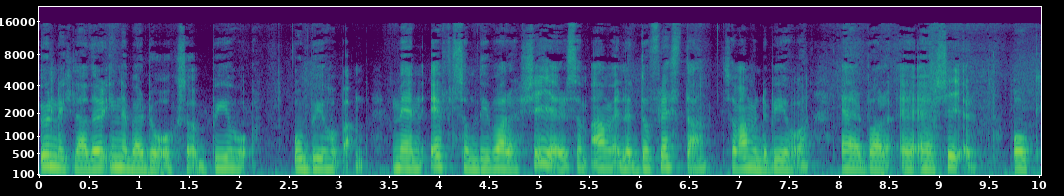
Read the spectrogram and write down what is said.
underkläder innebär då också bh och bh-band. Men eftersom det är bara tjejer som använder, eller de flesta som använder bh är, bara, eh, är tjejer. Och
